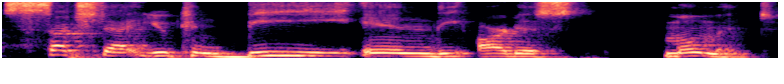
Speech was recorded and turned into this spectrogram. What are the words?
such that you can be in the artist moment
